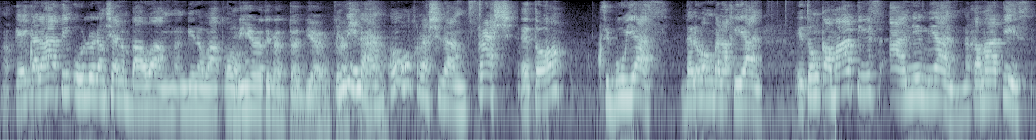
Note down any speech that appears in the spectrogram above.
Okay, kalahating ulo lang siya ng bawang ang ginawa ko. Hindi nyo natin adtad yan. Crush Hindi lang. na. Oo, crush lang. Crush. Ito, sibuyas. Dalawang malaki yan. Itong kamatis, anim yan na kamatis.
